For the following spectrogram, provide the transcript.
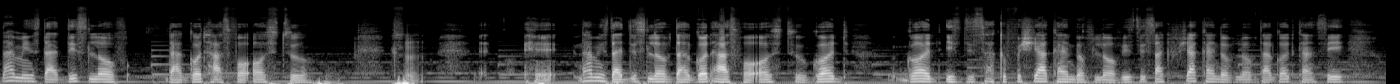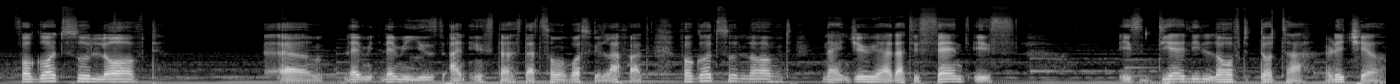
That means that this love that God has for us too. that means that this love that God has for us too. God God is the sacrificial kind of love. Is the sacrificial kind of love that God can say, For God so loved um let me let me use an instance that some of us will laugh at. For God so loved Nigeria that he sent his his dearly loved daughter Rachel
